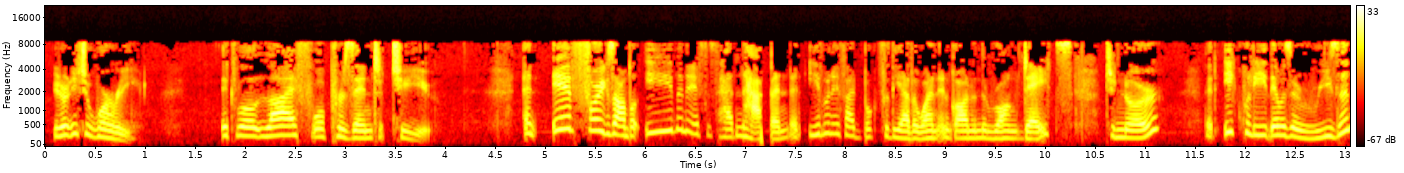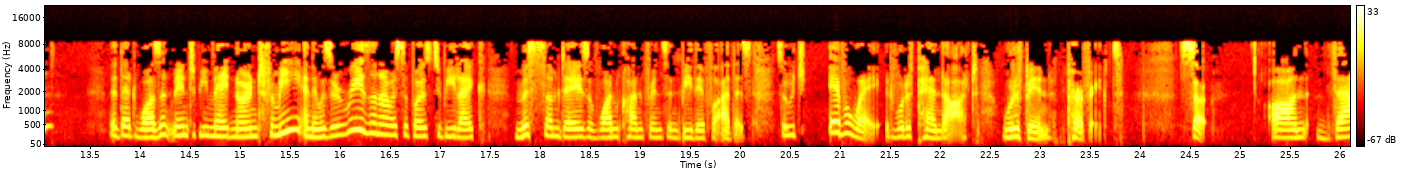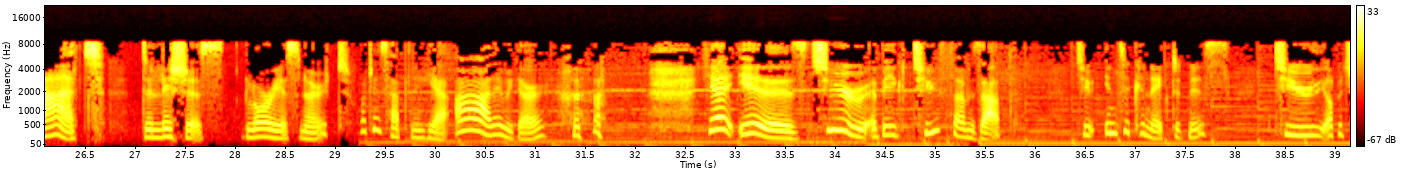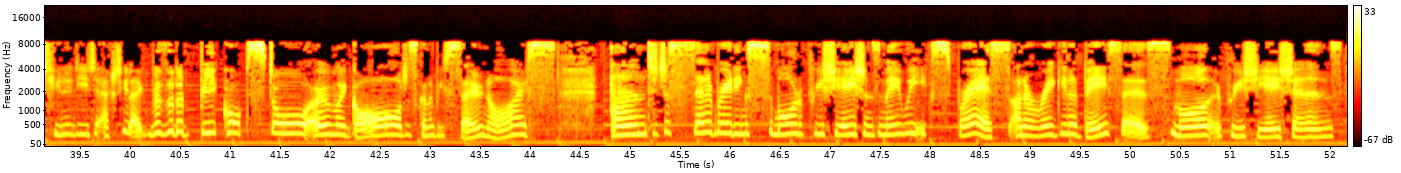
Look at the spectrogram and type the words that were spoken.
you don't need to worry. It will, life will present it to you. And if, for example, even if this hadn't happened, and even if I'd booked for the other one and gone on the wrong dates, to know that equally there was a reason that that wasn't meant to be made known for me, and there was a reason I was supposed to be like miss some days of one conference and be there for others. So whichever way it would have panned out would have been perfect. So on that delicious, glorious note, what is happening here? Ah, there we go. here is two, a big two thumbs up to interconnectedness to the opportunity to actually like visit a B Corp store. Oh my god, it's going to be so nice. And to just celebrating small appreciations. May we express on a regular basis small appreciations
